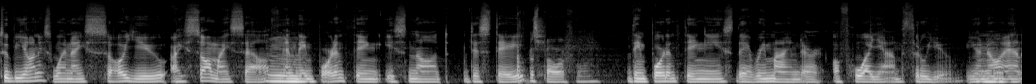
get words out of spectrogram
to be honest when i saw you i saw myself and the Mm. important thing is not the stage That's powerful. The important thing is the reminder of who i am through you you know Mm. and,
